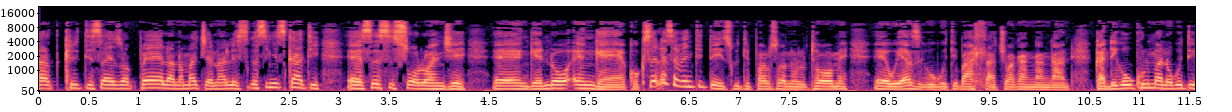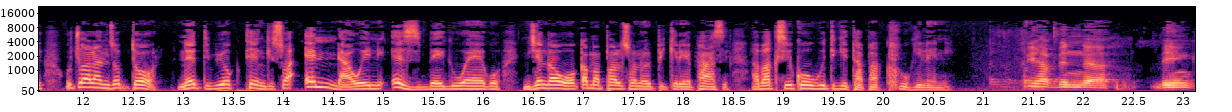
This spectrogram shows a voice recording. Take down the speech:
sesiya criticize kuphela nama journalists kwesinye isikhathi eh, sesisolwa nje eh, ngento engekho. Kusele 70 days ukuthi iphaliswano lithome eh, uyazi ukuthi bahlatshwa kangangani. Kanti ke ukhuluma nokuthi utshwala nizobuthola nedibi yokuthengiswa endaweni ezibekiweko njengawo wonke amaphaliswano wePickering Pass abakusikho ukuthi kithapha kuhlukileni We have been uh, being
